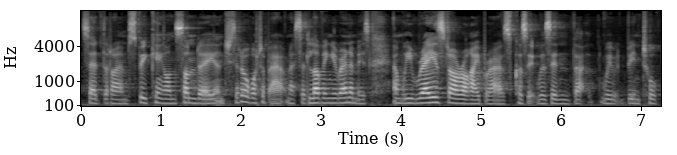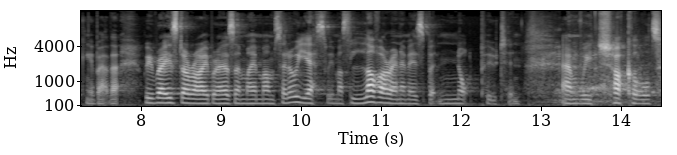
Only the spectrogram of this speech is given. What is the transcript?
said that I am speaking on Sunday. And she said, Oh, what about? And I said, Loving your enemies. And we raised our eyebrows because it was in that, we'd been talking about that. We raised our eyebrows, and my mum said, Oh, yes, we must love our enemies, but not Putin. And we chuckled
